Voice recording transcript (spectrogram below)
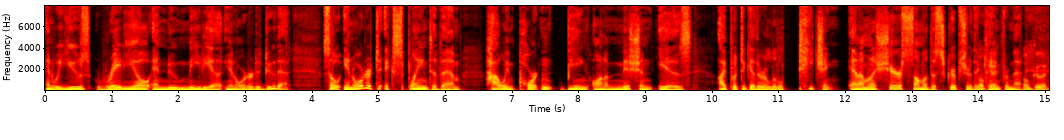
And we use radio and new media in order to do that. So, in order to explain to them how important being on a mission is, I put together a little teaching. And I'm going to share some of the scripture that okay. came from that. Oh, good.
